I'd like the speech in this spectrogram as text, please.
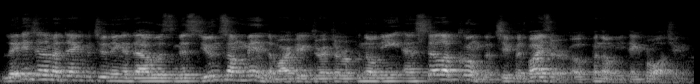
Ladies and gentlemen, thank you for tuning in. That was Miss Yoon Sung Min, the marketing director of Panoni, and Stella Kung, the chief advisor of Panoni. Thanks for watching.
